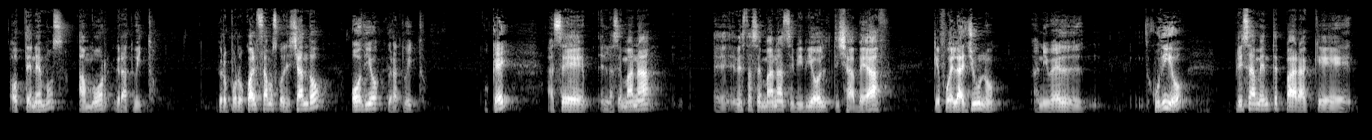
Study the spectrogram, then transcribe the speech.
obtenemos amor gratuito. Pero por lo cual estamos cosechando odio gratuito. ¿Ok? Hace, en la semana, eh, en esta semana se vivió el Tisha B'Av, que fue el ayuno a nivel judío, precisamente para que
